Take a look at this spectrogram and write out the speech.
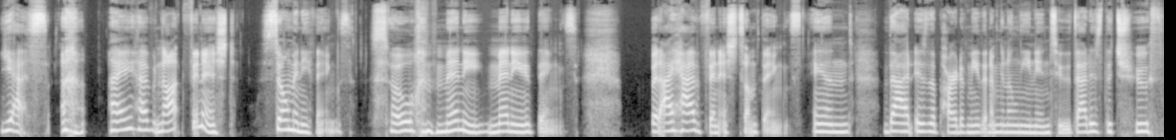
yes, I have not finished so many things, so many, many things. But I have finished some things. And that is the part of me that I'm going to lean into. That is the truth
